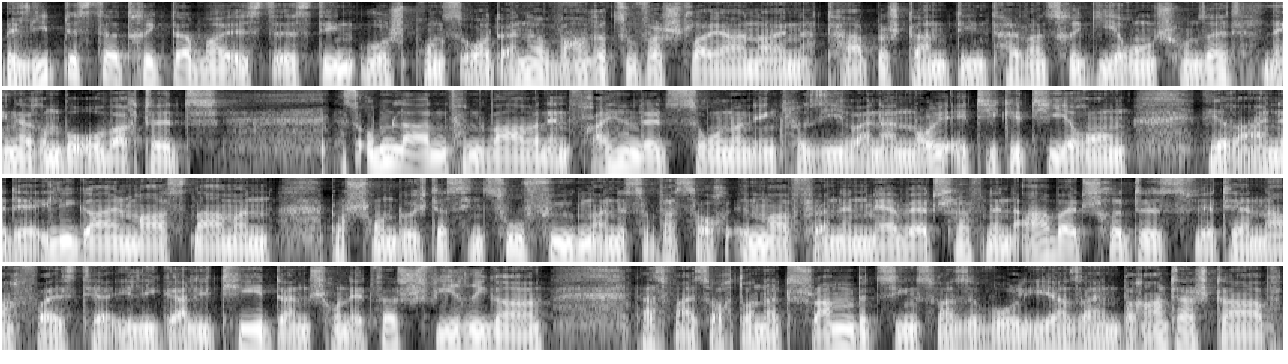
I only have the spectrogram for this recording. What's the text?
Beliebtester Trick dabei ist es, den Ursprungsort einer Ware zu verschleiern, ein Tatbestand, den Taiwans Regierung schon seit längerem beobachtet. Das Umladen von Waren in Freihandelszonen inklusive einer Neuetikettierung wäre eine der illegalen Maßnahmen. Doch schon durch das Hinzufügen eines was auch immer für einen Mehrwert schaffenden Arbeitsschrittes wird der Nachweis der Illegalität dann schon etwas schwieriger. Das weiß auch Donald Trump beziehungsweise wohl eher sein Beraterstab,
